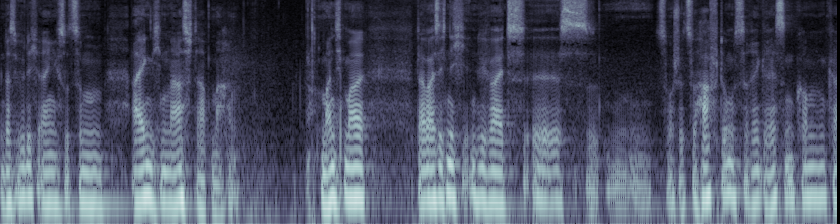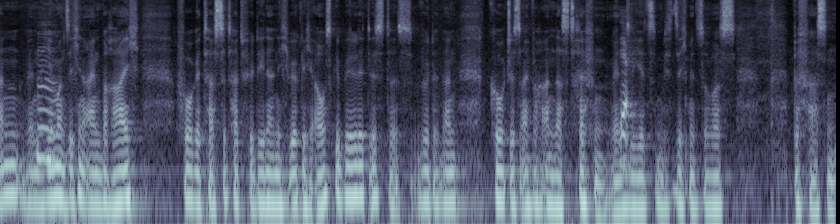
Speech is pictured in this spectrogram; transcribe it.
Und das würde ich eigentlich so zum eigentlichen Maßstab machen. Manchmal, da weiß ich nicht, inwieweit äh, es zum Beispiel zu Haftungsregressen kommen kann, wenn hm. jemand sich in einen Bereich vorgetastet hat, für den er nicht wirklich ausgebildet ist. Das würde dann Coaches einfach anders treffen, wenn ja. sie jetzt sich mit sowas befassen.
